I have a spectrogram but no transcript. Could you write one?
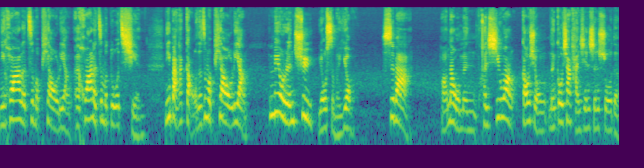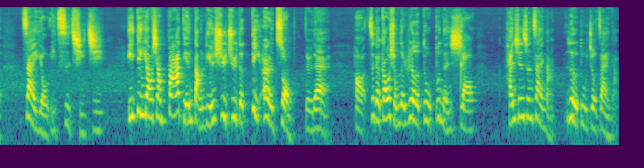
你花了这么漂亮，呃，花了这么多钱，你把它搞得这么漂亮，没有人去有什么用，是吧？好，那我们很希望高雄能够像韩先生说的，再有一次奇迹，一定要像八点档连续剧的第二种，对不对？好，这个高雄的热度不能消，韩先生在哪，热度就在哪。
